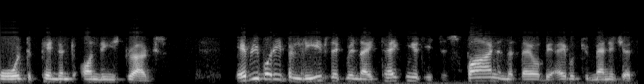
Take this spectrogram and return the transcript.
or dependent on these drugs. Everybody believes that when they're taking it, it is fine and that they will be able to manage it.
